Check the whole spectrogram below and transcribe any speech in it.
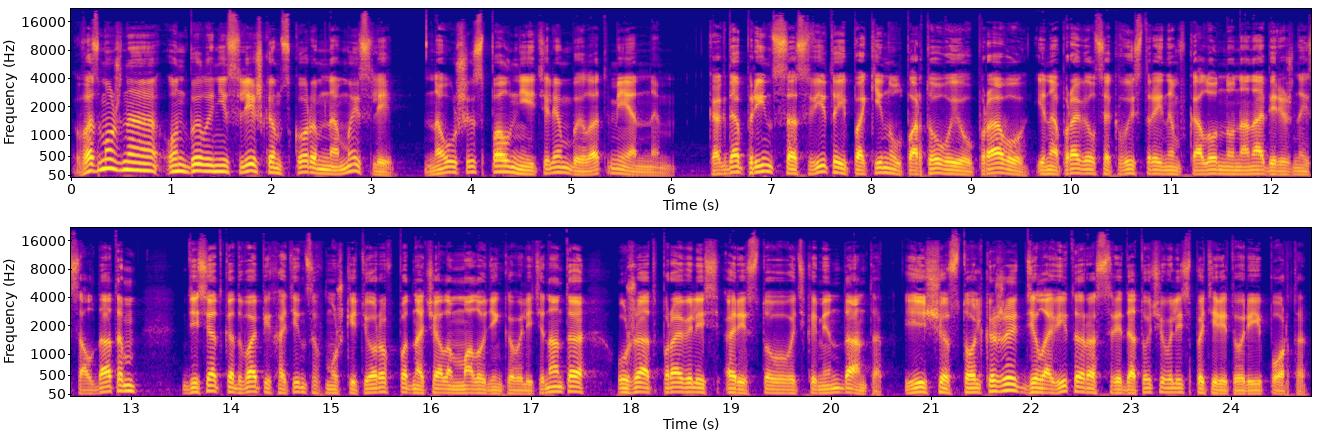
Возможно, он был и не слишком скорым на мысли, но уж исполнителем был отменным. Когда принц со свитой покинул портовую управу и направился к выстроенным в колонну на набережной солдатам, десятка-два пехотинцев-мушкетеров под началом молоденького лейтенанта уже отправились арестовывать коменданта. Еще столько же деловито рассредоточивались по территории порта.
